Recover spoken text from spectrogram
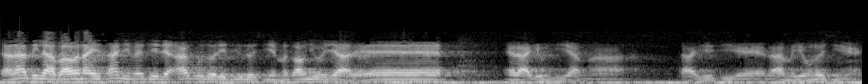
ဒါနသီလဘာဝနာဤစံချိန်ပဲဖြစ်တဲ့အကုသိုလ်တွေပြုလို့ရှိရင်မကောင်းကျိုးရတယ်အဲ့ဒါယုံကြည်ရမှာဒါရေးကြည့်တယ်ဒါမယုံလို့ရှိရင်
